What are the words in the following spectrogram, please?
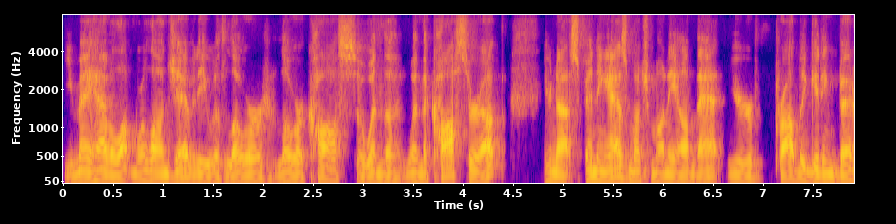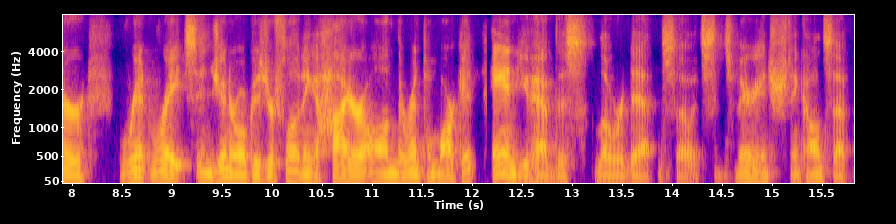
you may have a lot more longevity with lower, lower costs. So when the when the costs are up, you're not spending as much money on that. You're probably getting better rent rates in general because you're floating higher on the rental market and you have this lower debt. So it's it's a very interesting concept.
